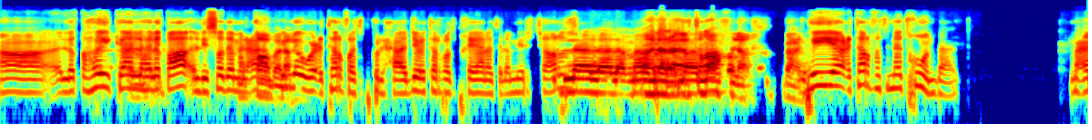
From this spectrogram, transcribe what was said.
آه اللقاء هي كان لها لقاء اللي صدم العالم مقابلة. كله واعترفت بكل حاجة واعترفت بخيانة الأمير تشارلز لا لا لا ما آه، لا لا اعتراف لا بعد وهي اعترفت إنها تخون بعد مع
